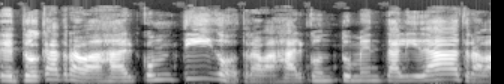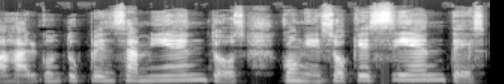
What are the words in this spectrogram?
Te toca trabajar contigo, trabajar con tu mentalidad, trabajar con tus pensamientos, con eso que sientes,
